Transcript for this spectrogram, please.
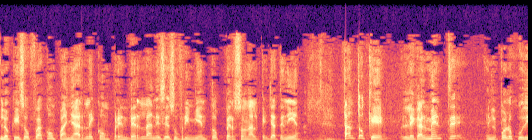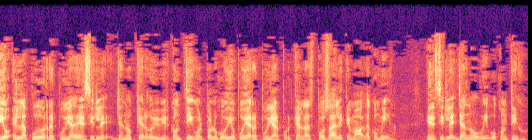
Lo que hizo fue acompañarle y comprenderla en ese sufrimiento personal que ella tenía. Tanto que legalmente en el pueblo judío él la pudo repudiar y decirle, ya no quiero vivir contigo. El pueblo judío podía repudiar porque a la esposa le quemaba la comida y decirle, ya no vivo contigo.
